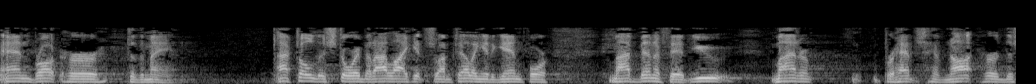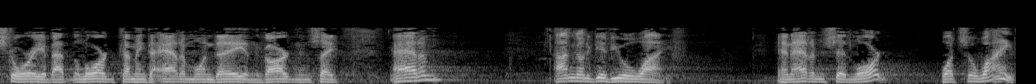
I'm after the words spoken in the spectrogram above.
and brought her to the man. I've told this story, but I like it, so I'm telling it again for my benefit. You might perhaps have not heard the story about the Lord coming to Adam one day in the garden and saying, Adam, I'm going to give you a wife. And Adam said, Lord, what's a wife?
